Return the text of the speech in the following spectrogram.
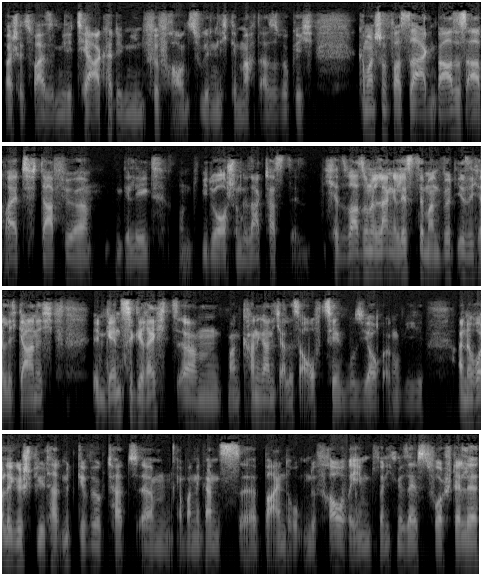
beispielsweise Militärakademien für Frauen zugänglich gemacht. Also wirklich, kann man schon fast sagen, Basisarbeit dafür gelegt. Und wie du auch schon gesagt hast, ich, es war so eine lange Liste, man wird ihr sicherlich gar nicht in Gänze gerecht. Ähm, man kann gar nicht alles aufzählen, wo sie auch irgendwie eine Rolle gespielt hat, mitgewirkt hat. Ähm, aber eine ganz äh, beeindruckende Frau eben, wenn ich mir selbst vorstelle,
